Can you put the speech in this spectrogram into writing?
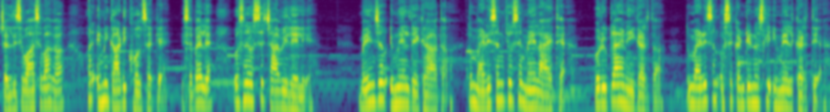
जल्दी से वहाँ से भागा और एमी गाड़ी खोल सके। इससे पहले उसने उससे चाबी ले ली। बेन जब ईमेल देख रहा था तो मेडिसन के उसे मेल आए थे। वो रिप्लाई नहीं करता तो मेडिसन उसे कंटिन्यूसली ईमेल करती है।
